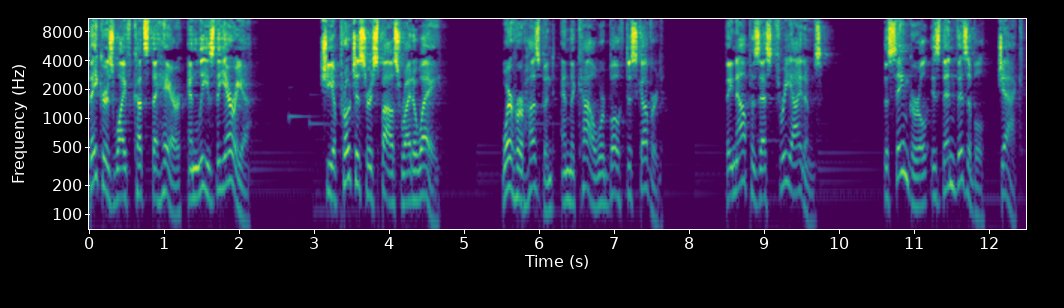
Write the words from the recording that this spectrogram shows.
Baker's wife cuts the hair and leaves the area. She approaches her spouse right away. Where her husband and the cow were both discovered. They now possess three items. The same girl is then visible, Jack.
